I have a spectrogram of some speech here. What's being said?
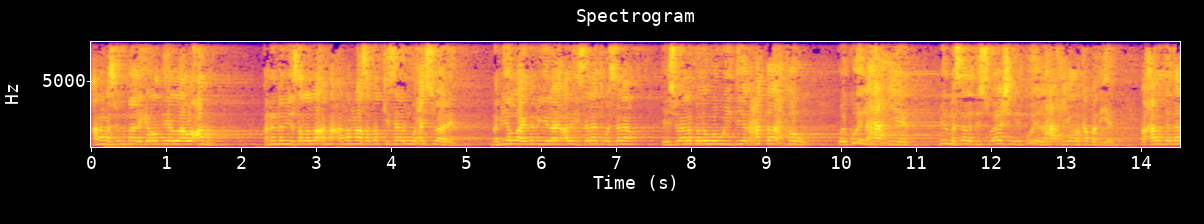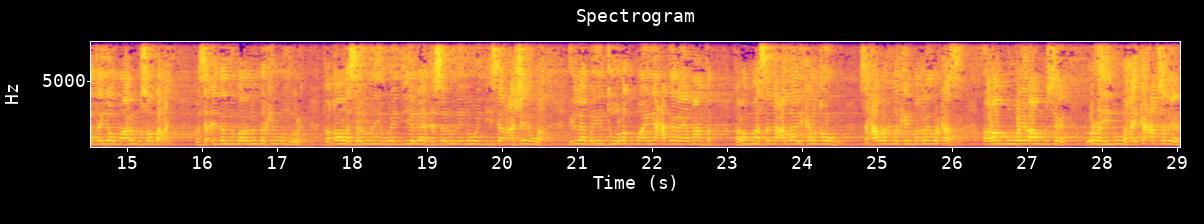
can anas bni malikin radia allahu canhu ana naasa dadkii sa'aluu waxay su'aaleen nabiy allahi nabiga ilaahi calayhi salaatu wasalaam yay su'aalo badan way weydiiyeen xataa axfaw way ku ilxaaxiyeen. Bilmas'alati su'aashii bay ku ilxaaxiyeen oo ka badiyeen. Fakharaja daata yowm maalin uu soo baxay fasaciida almimbara mimbarkii uu fuulay faqaala saluunii i weydiiye laa tasaluunii ima weydiisaan can shayin wax. Ilaa bayantuhu lakum waa inii caddaynaya maanta. Falamaa samica dalika alqowmu saxaabadii markay maqleen warkaasi arabuu way aamuseen. Warahibuu waxay ka cabsadeen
